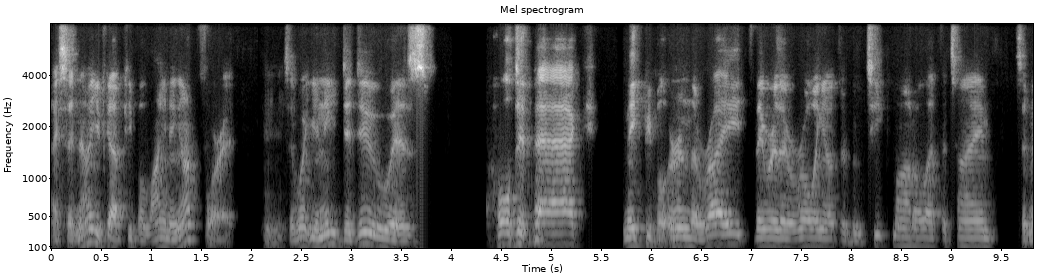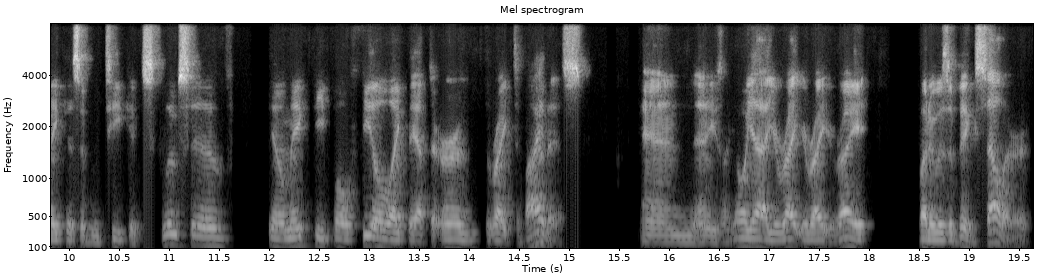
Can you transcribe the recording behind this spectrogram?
I said, now you've got people lining up for it. Mm-hmm. So what you need to do is hold it back, make people earn the right. They were they were rolling out their boutique model at the time to make this a boutique exclusive. You know, make people feel like they have to earn the right to buy this. And and he's like, oh yeah, you're right, you're right, you're right. But it was a big seller.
